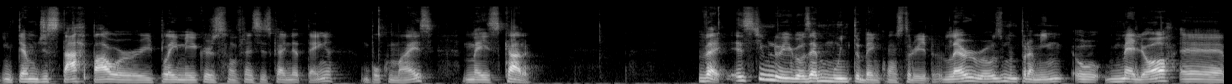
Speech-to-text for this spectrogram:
em termos de star power e playmakers São Francisco ainda tenha um pouco mais, mas cara, Véi, esse time do Eagles é muito bem construído. Larry Roseman, para mim, o melhor é,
